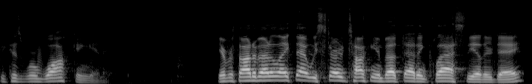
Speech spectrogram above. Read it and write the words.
because we're walking in it. You ever thought about it like that? We started talking about that in class the other day.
